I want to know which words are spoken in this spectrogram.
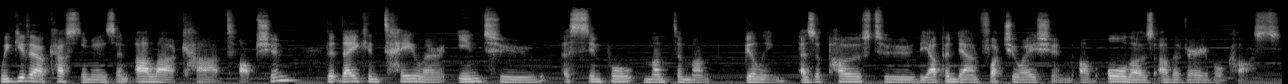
we give our customers an a la carte option that they can tailor into a simple month to month billing as opposed to the up and down fluctuation of all those other variable costs.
